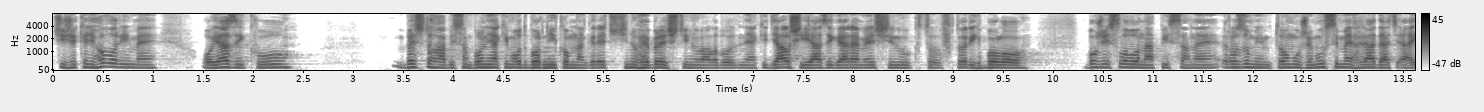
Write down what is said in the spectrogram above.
Čiže keď hovoríme o jazyku, bez toho, aby som bol nejakým odborníkom na grečtinu, hebreštinu alebo nejaký ďalší jazyk, aramejštinu, v ktorých bolo Božie slovo napísané, rozumiem tomu, že musíme hľadať aj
